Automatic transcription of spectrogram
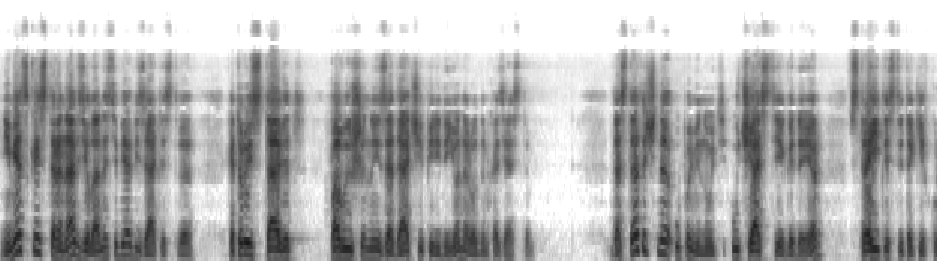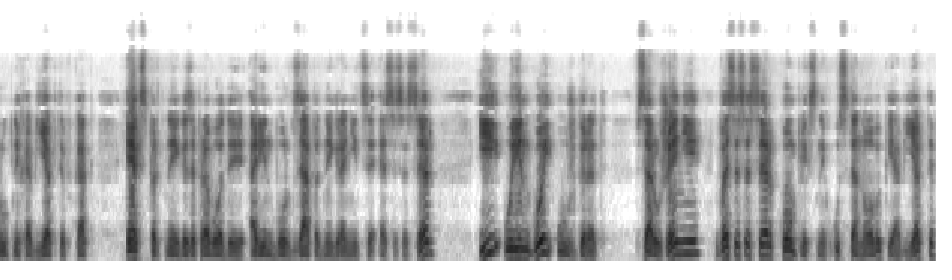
немецкая сторона взяла на себя обязательства, которые ставят повышенные задачи перед ее народным хозяйством. Достаточно упомянуть участие ГДР в строительстве таких крупных объектов, как экспортные газопроводы Оренбург-западной границы СССР и Уренгой-Ужгород в сооружении в СССР комплексных установок и объектов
